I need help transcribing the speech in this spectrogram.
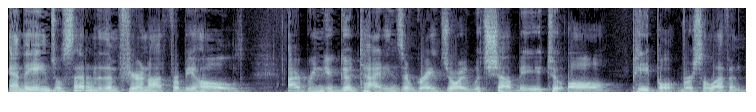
And the angel said unto them, Fear not, for behold, I bring you good tidings of great joy, which shall be to all people. Verse 11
